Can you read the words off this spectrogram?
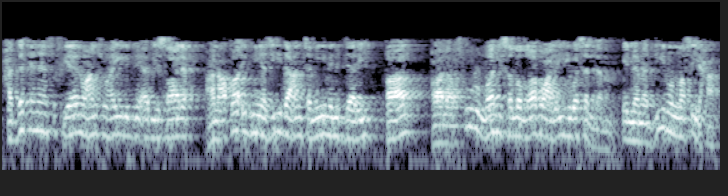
حدثنا سفيان عن سهيل بن أبي صالح عن عطاء بن يزيد عن تميم الداري قال قال رسول الله صلى الله عليه وسلم إنما الدين النصيحة.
